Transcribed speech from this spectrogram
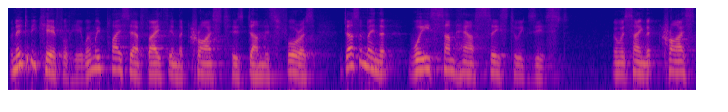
We need to be careful here. When we place our faith in the Christ who's done this for us, it doesn't mean that we somehow cease to exist. When we're saying that Christ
